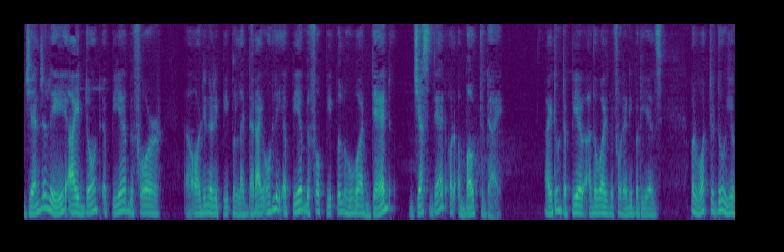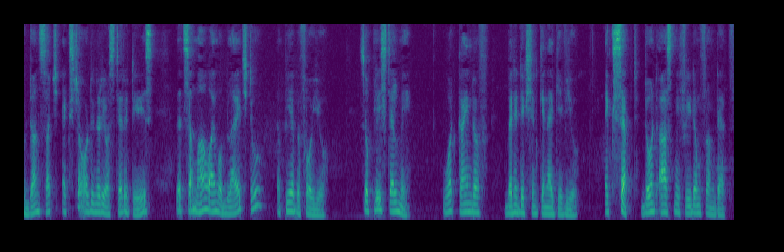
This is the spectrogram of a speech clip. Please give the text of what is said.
generally I don't appear before uh, ordinary people like that. I only appear before people who are dead, just dead, or about to die. I don't appear otherwise before anybody else. But what to do? You've done such extraordinary austerities that somehow I'm obliged to appear before you. So please tell me, what kind of benediction can I give you? Except don't ask me freedom from death,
